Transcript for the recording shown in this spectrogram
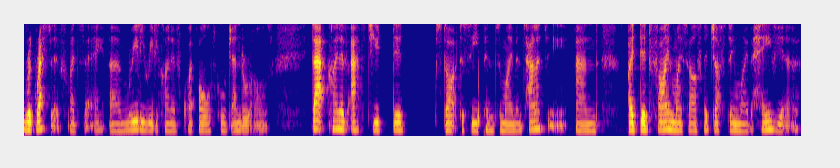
regressive, I'd say, um, really, really kind of quite old school gender roles, that kind of attitude did start to seep into my mentality. And I did find myself adjusting my behavior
